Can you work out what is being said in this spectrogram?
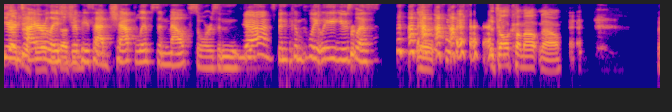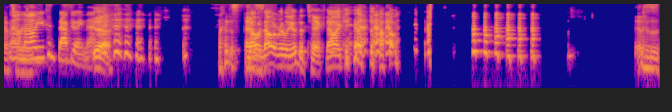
Your entire relationship, he's had chapped lips and mouth sores, and yeah, it's been completely useless. it's all come out now. That's well, now you can stop doing that. Yeah. that is, that now, is... now it really is a tick. Now I can't stop. that is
